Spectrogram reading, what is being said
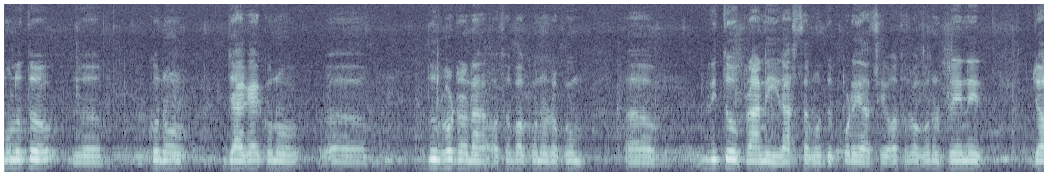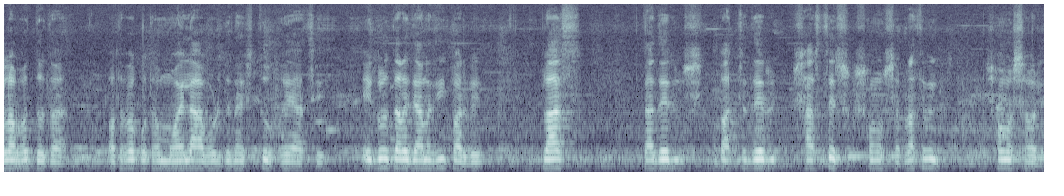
মূলত কোনো জায়গায় কোনো দুর্ঘটনা অথবা কোনো রকম মৃত প্রাণী রাস্তার মধ্যে পড়ে আছে অথবা কোনো ড্রেনের জলাবদ্ধতা অথবা কোথাও ময়লা আবর্জনা স্তূপ হয়ে আছে, এগুলো তারা জানাতেই পারবে। প্লাস তাদের বাচ্চাদের স্বাস্থ্যের সমস্যা, প্রাথমিক সমস্যা হলে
